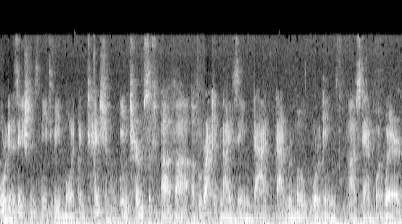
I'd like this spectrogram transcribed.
Organizations need to be more intentional in terms of of, uh, of recognizing that that remote working uh, standpoint, where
